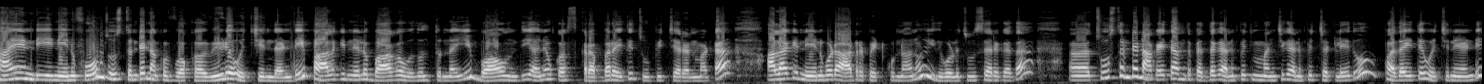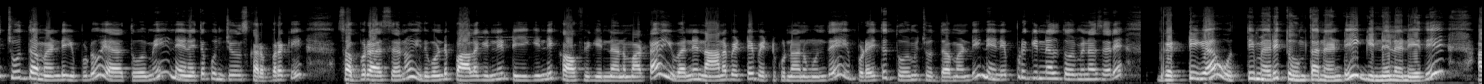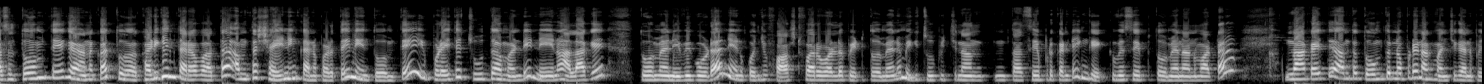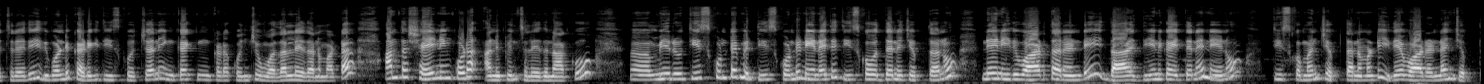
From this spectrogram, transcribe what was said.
Hi అండి. నేను phone చూస్తుంటే నాకు ఒక వీడియో వచ్చిందండి. పాల గిన్నెలు బాగా వదులుతున్నాయి బాగుంది అని ఒక స్క్రబ్బర్ అయితే చూపించారనమాట అలాగే నేను కూడా ఆర్డర్ పెట్టుకున్నాను. ఇది కూడా చూశారు కదా. చూస్తుంటే నాకైతే అంత పెద్దగా అనిపి మంచిగా అనిపించట్లేదు. పది అయితే వచ్చినాయండి. చూద్దామండి ఇప్పుడు తోమి. నేనైతే కొంచెం స్క్రబ్బర్కి సబ్బు రాశాను. ఇదిగోండి పాల గిన్నె టీ గిన్నె కాఫీ గిన్నె అనమాట ఇవన్నీ నానబెట్టే పెట్టుకున్నాను ముందే. ఇప్పుడైతే తోమి చూద్దామండి. నేను ఎప్పుడు గిన్నెలు తోమినా సరే గట్టిగా ఒత్తి మరీ తోముతానండి గిన్నెలు అనేది అసలు తోమితే గనక తో- కడిగిన తర్వాత అంత షైనింగ్ కనపడతాయి. నేను తోమితే ఇప్పుడైతే చూద్దామండి. నేను అలాగే తోమాను. ఇవి కూడా నేను కొంచెం ఫాస్ట్ ఫార్వర్డ్లో పెట్టి తోమాను. మీకు చూపించినంతసేపు కంటే ఇంకా ఎక్కువసేపు తోమాను అనమాట నాకైతే అంత తోముతున్నప్పుడే నాకు మంచిగా అనిపించలేదు. ఇదిగోండి కడిగి తీసుకొచ్చాను. ఇంకా ఇక్కడ కొంచెం వదలలేదనమాట అంత షైనింగ్ కూడా అనిపించలేదు నాకు. మీరు తీసుకుంటే మీరు తీసుకోండి. నేనైతే తీసుకోవద్దనే చెప్తాను. నేను ఇది వాడతానండి. దా దీనికైతేనే నేను తీసుకోమని చెప్తానమాట ఇదే వాడండి అని చెప్తాను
